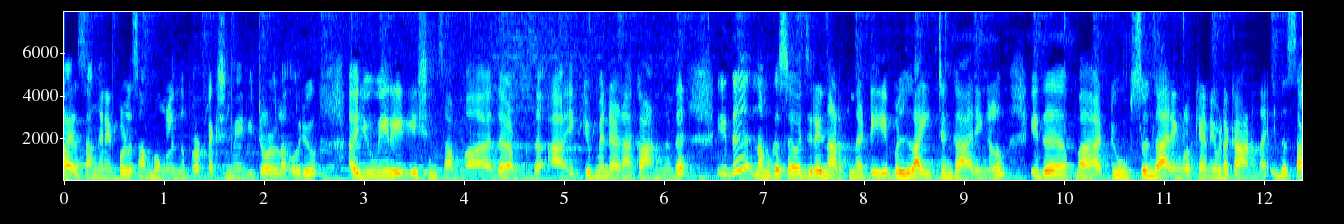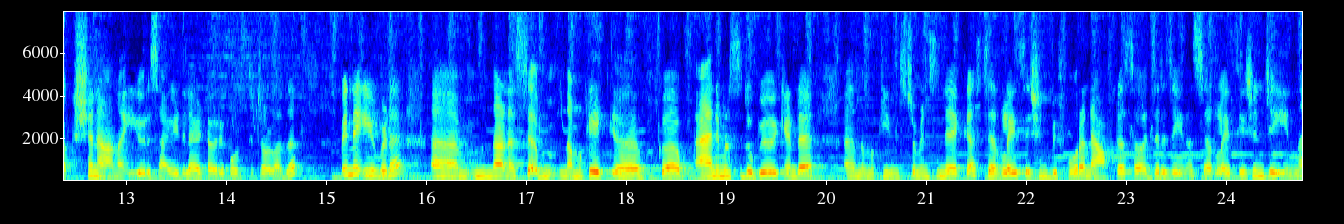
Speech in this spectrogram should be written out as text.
വൈറസ് അങ്ങനെയൊക്കെയുള്ള സംഭവങ്ങളിൽ നിന്ന് പ്രൊട്ടക്ഷൻ വേണ്ടിയിട്ടുള്ള ഒരു യു വി റേഡിയേഷൻ എക്യുപ്മെന്റ് ആണ് കാണുന്നത്. ഇത് നമുക്ക് സർജറി നടത്തുന്ന ടേബിൾ ലൈറ്റും കാര്യങ്ങളും ഇത് ട്യൂബ്സും കാര്യങ്ങളൊക്കെയാണ് ഇവിടെ കാണുന്നത്. ഇത് സക്ഷനാണ് ഈ ഒരു സൈഡിലായിട്ട് അവർ കൊടുത്തിട്ടുള്ളത്. പിന്നെ ഇവിടെ എന്താണ് നമുക്ക് ആനിമൽസിൽ ഉപയോഗിക്കേണ്ട നമുക്ക് ഇൻസ്ട്രുമെൻസിന്റെയൊക്കെ sterilisation before and after surgery ചെയ്യുന്ന സ്റ്റെറിലൈസേഷൻ ചെയ്യുന്ന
